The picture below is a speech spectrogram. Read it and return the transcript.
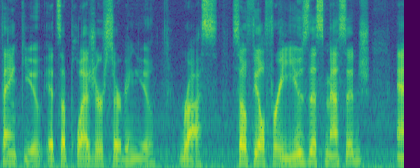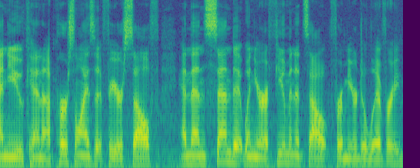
Thank you. It's a pleasure serving you. Russ. So feel free, use this message and you can uh, personalize it for yourself and then send it when you're a few minutes out from your delivery.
